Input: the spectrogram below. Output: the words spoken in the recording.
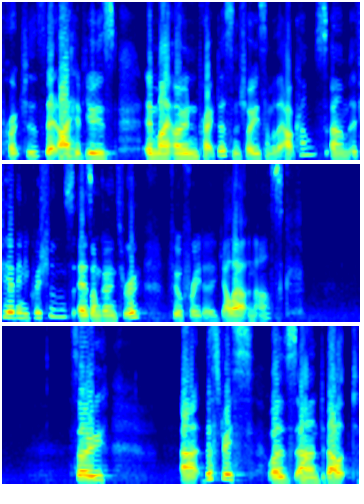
approaches that I have used in my own practice and show you some of the outcomes. Um, if you have any questions as I'm going through, feel free to yell out and ask. So uh, this dress was um, developed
